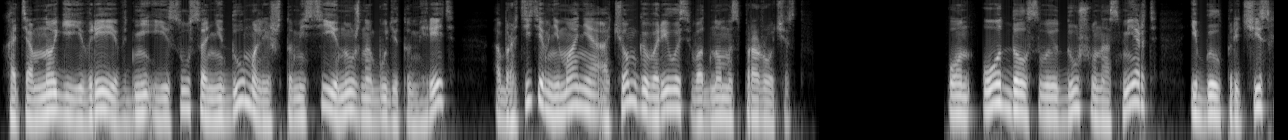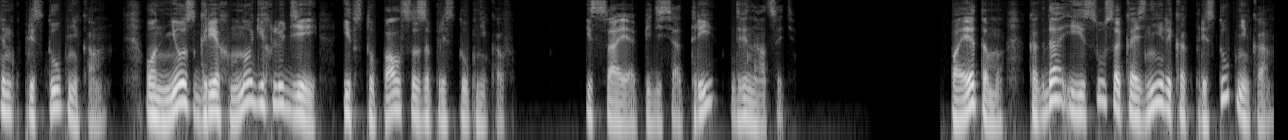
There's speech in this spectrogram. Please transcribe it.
Хотя многие евреи в дни Иисуса не думали, что Мессии нужно будет умереть, Обратите внимание, о чем говорилось в одном из пророчеств. Он отдал свою душу на смерть и был причислен к преступникам. Он нес грех многих людей и вступался за преступников. Исайя 53, 12. Поэтому, когда Иисуса казнили как преступника,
